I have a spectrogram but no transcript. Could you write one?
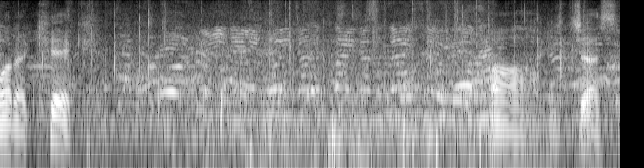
What a kick. Oh, he just.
